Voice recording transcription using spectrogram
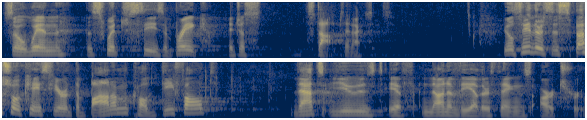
So when the switch sees a break, it just stops and exits. You'll see there's this special case here at the bottom called default. That's used if none of the other things are true.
